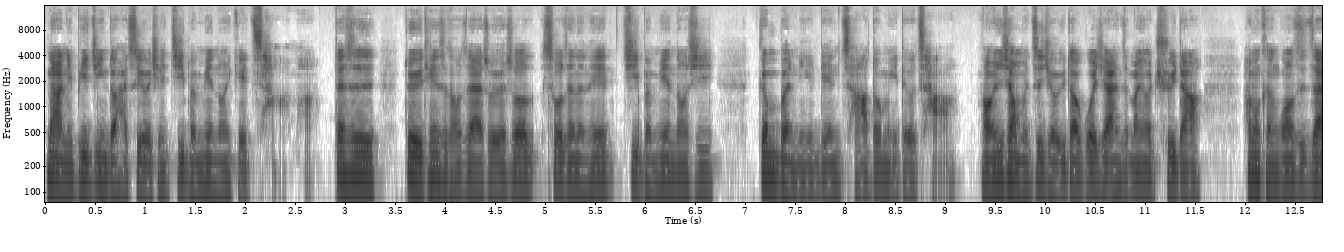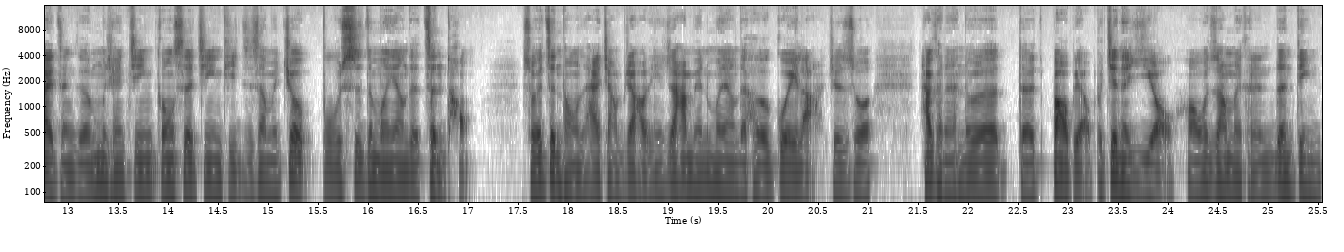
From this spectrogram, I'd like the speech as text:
那你毕竟都还是有一些基本面东西可以查嘛。但是对于天使投资来说，有时候说真的，那些基本面的东西根本你连查都没得查。好，就像我们之前有遇到过一些案子，蛮有趣的啊。他们可能光是在整个目前经公司的经营体制上面，就不是这么样的正统。所谓正统，还讲比较好听，就是他没有那么样的合规啦。就是说，他可能很多的报表不见得有，或者他们可能认定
